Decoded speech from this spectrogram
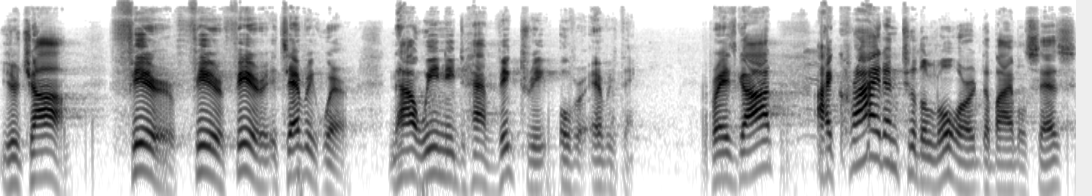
your job. Fear, fear, fear. It's everywhere. Now we need to have victory over everything. Praise God. I cried unto the Lord, the Bible says,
